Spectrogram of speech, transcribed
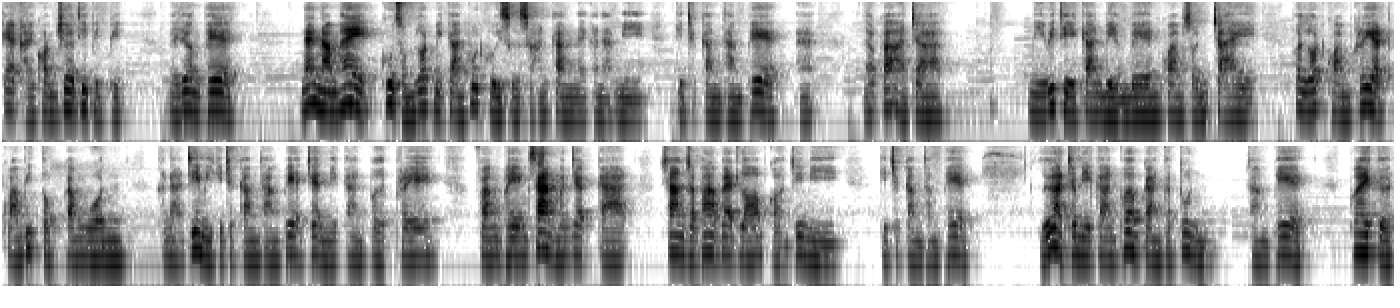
แก้ไขความเชื่อที่ผิดๆในเรื่องเพศ แนะนำให้คู่สมรสมีการพูดคุยสื่อสารกันในขณะมีกิจกรรมทางเพศนะแล้วก็อาจจะมีวิธีการเบี่ยงเบนความสนใจ เพื่อลดความเครียด ความวิตกกังวล ขณะที่มีกิจกรรมทางเพศ เช่น มีการเปิดเพลง ฟังเพลงสร้างบรรยากาศ สร้างสภาพแวดล้อมก่อนที่มีกิจกรรมทางเพศ หรืออาจจะมีการเพิ่มการกระตุ้นทางเพศ เพื่อให้เกิด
